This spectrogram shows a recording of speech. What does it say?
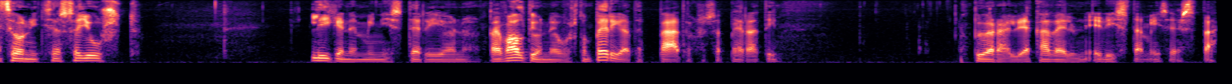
Se on itse asiassa just liikenneministeriön tai valtioneuvoston periaatepäätöksessä peräti pyöräily- ja kävelyn edistämisestä,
